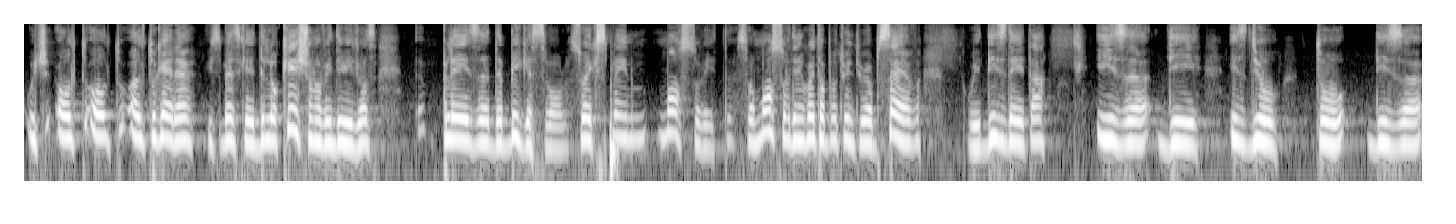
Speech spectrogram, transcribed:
which all, all, all together is basically the location of individuals plays the biggest role. So explain most of it. So most of the inequality opportunity we observe with this data is uh, the is due to this uh,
